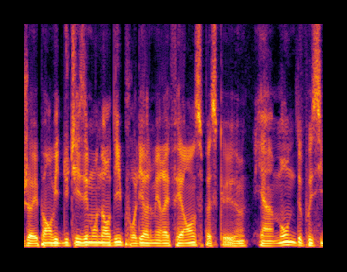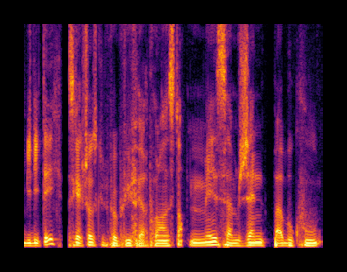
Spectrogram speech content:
J'avais pas envie d'utiliser mon ordi pour lire mes références parce qu'il y a un monde de possibilités. C'est quelque chose que je peux plus faire pour l'instant. Mais ça me gêne pas beaucoup.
